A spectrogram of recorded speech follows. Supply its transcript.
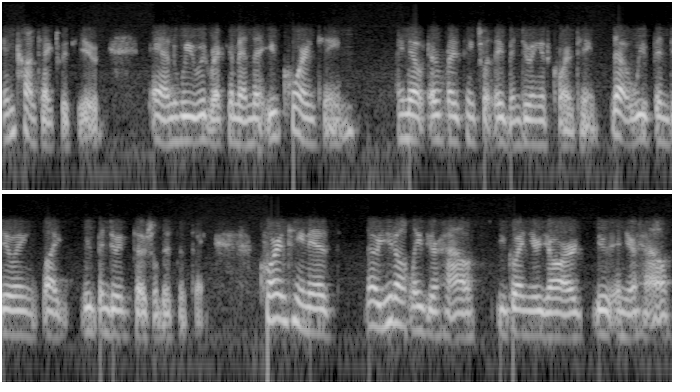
in contact with you and we would recommend that you quarantine I know everybody thinks what they've been doing is quarantine. No, we've been doing like we've been doing social distancing. Quarantine is no, you don't leave your house. You go in your yard, you in your house.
